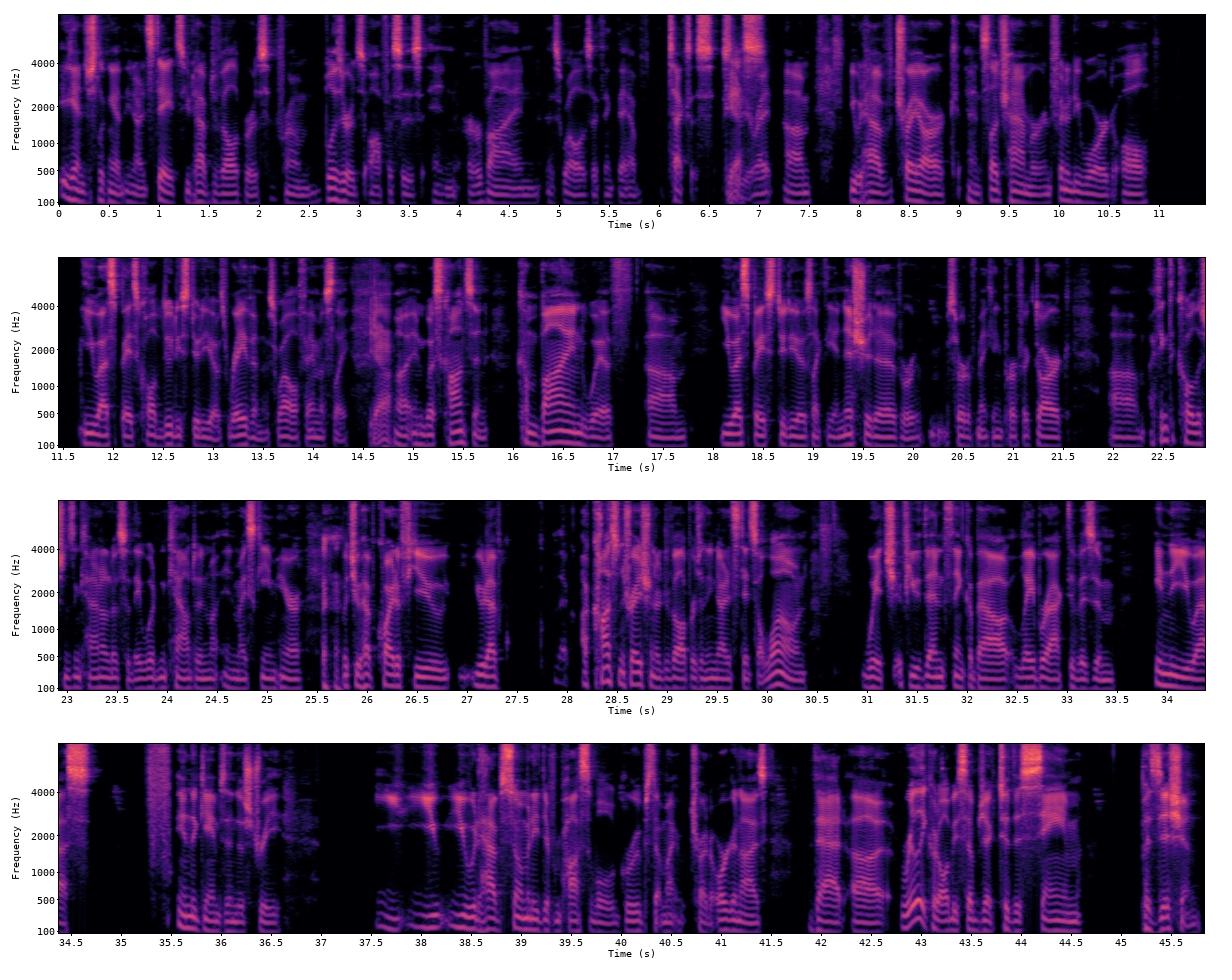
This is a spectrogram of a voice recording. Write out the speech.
again, just looking at the United States, you'd have developers from Blizzard's offices in Irvine, as well as I think they have Texas studio, yes. right? Um, you would have Treyarch and Sledgehammer, Infinity Ward, all U.S. based Call of Duty studios, Raven as well, famously, yeah, uh, in Wisconsin, combined with um, U.S. based studios like the Initiative or sort of making Perfect Dark. Um, I think the Coalition's in Canada, so they wouldn't count in my in my scheme here. but you have quite a few. You'd have a concentration of developers in the United States alone, which, if you then think about labor activism in the US in the games industry, you you would have so many different possible groups that might try to organize that uh, really could all be subject to the same position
